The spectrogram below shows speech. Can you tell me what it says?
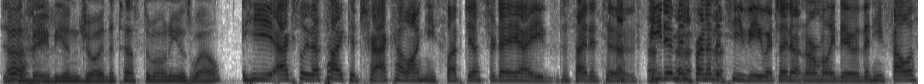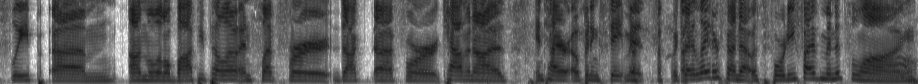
Did the baby enjoy the testimony as well? He actually, that's how I could track how long he slept yesterday. I decided to feed him in front of the TV, which I don't normally do. Then he fell asleep um, on the little boppy pillow and slept for doc, uh, for Kavanaugh's entire opening statement, which I later found out was 45 minutes long.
